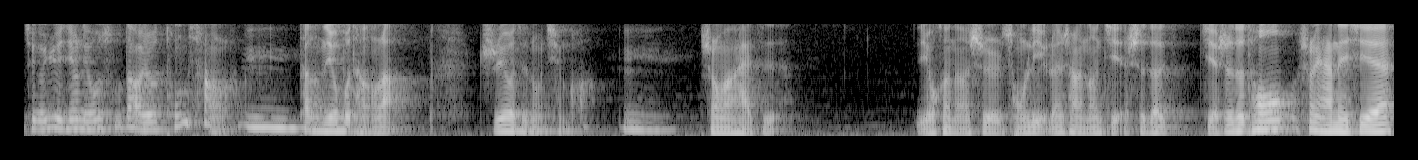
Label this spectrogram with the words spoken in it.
这个月经流出道又通畅了，嗯它可能就不疼了。只有这种情况，嗯生完孩子有可能是从理论上能解释的解释得通，剩下那些。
